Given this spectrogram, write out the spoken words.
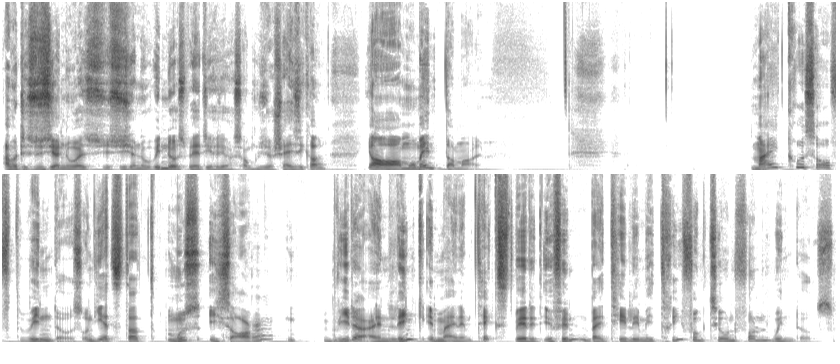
Aber das ist ja nur, das ist ja nur Windows, werde ich ja sagen, ist ja scheißegal. Ja, Moment da mal. Microsoft Windows. Und jetzt muss ich sagen, wieder ein Link in meinem Text werdet ihr finden bei Telemetriefunktion von Windows.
